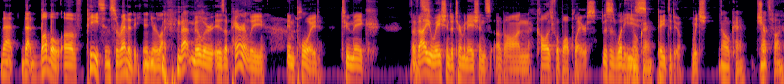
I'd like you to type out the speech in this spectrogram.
that that bubble of peace and serenity in your life Matt Miller is apparently employed to make evaluation determinations upon college football players. This is what he's Okay. paid to do, which okay that's fun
